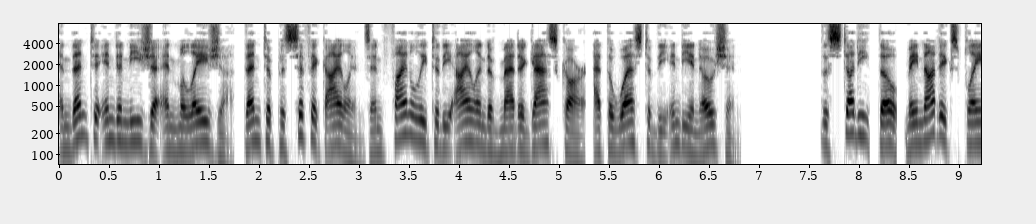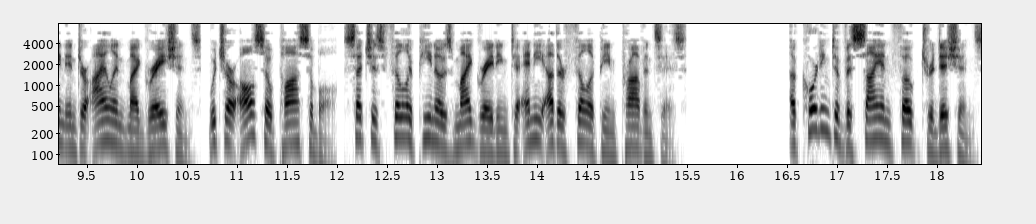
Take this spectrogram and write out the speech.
and then to Indonesia and Malaysia, then to Pacific Islands and finally to the island of Madagascar, at the west of the Indian Ocean. The study, though, may not explain inter-island migrations, which are also possible, such as Filipinos migrating to any other Philippine provinces. According to Visayan folk traditions,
